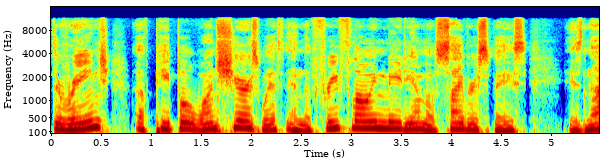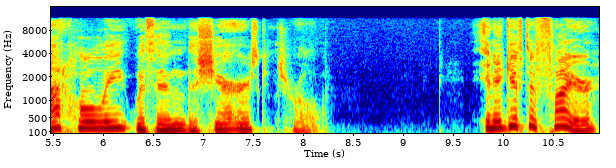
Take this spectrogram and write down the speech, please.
The range of people one shares with in the free-flowing medium of cyberspace is not wholly within the sharer's control. In A Gift of Fire,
